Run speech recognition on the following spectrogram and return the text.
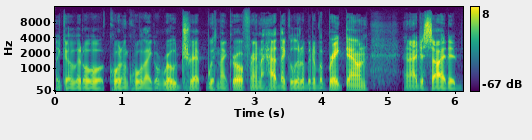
like a little quote unquote like a road trip with my girlfriend I had like a little bit of a breakdown and I decided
